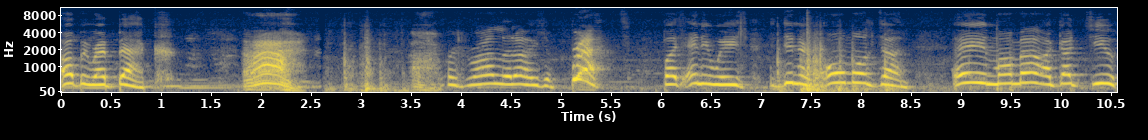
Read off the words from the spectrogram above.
I'll be right back. Ah! Ron Little? He's a brat. But anyways, the dinner's almost done. Hey, Mama, I got you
